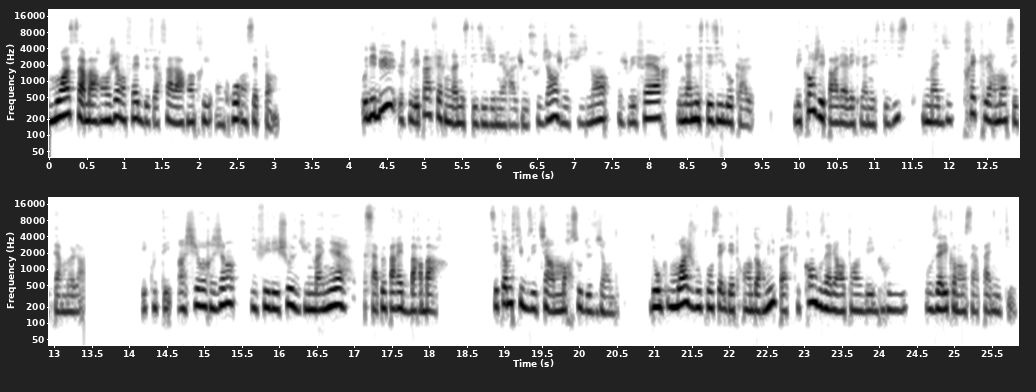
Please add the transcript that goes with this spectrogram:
moi, ça m'arrangeait en fait de faire ça à la rentrée, en gros en septembre. Au début, je voulais pas faire une anesthésie générale. Je me souviens, je me suis dit non, je vais faire une anesthésie locale. Mais quand j'ai parlé avec l'anesthésiste, il m'a dit très clairement ces termes-là. Écoutez, un chirurgien, il fait les choses d'une manière, ça peut paraître barbare. C'est comme si vous étiez un morceau de viande. Donc moi, je vous conseille d'être endormi parce que quand vous allez entendre les bruits, vous allez commencer à paniquer.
